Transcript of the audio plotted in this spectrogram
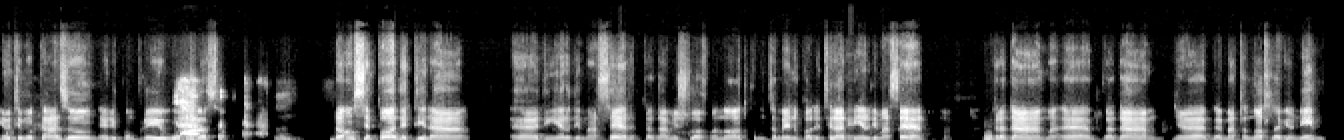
em último caso, ele cumpriu a obrigação. Não se pode tirar é, dinheiro de Maser para dar Mishloach Manot, como também não pode tirar dinheiro de Maser para dar, para dar é, Matanot Levionim,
